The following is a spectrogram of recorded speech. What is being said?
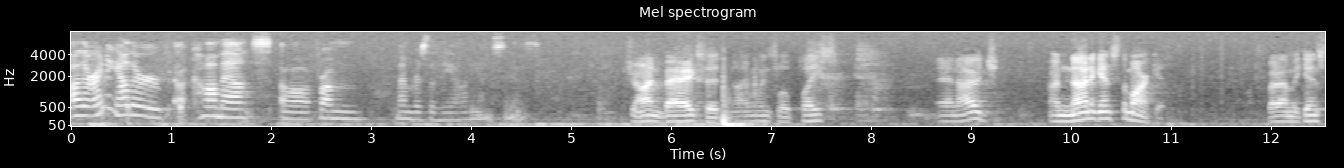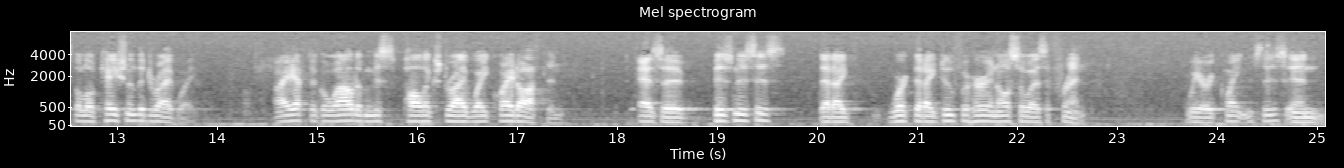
Are there any other uh, comments uh, from members of the audience? Yes. John Baggs at 9 Winslow Place. And I, I'm not against the market, but I'm against the location of the driveway. I have to go out of Miss Pollock's driveway quite often as a businesses that I, work that I do for her and also as a friend. We are acquaintances, and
